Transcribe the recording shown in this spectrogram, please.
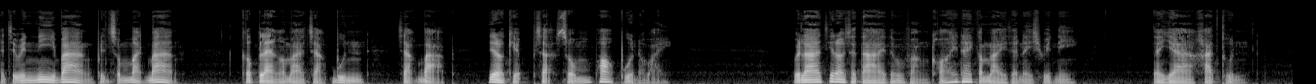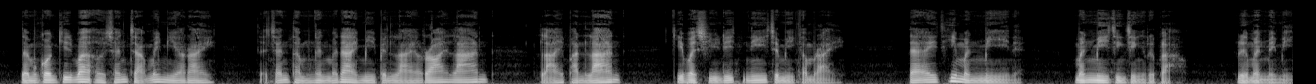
าจจะเป็นหนี้บ้าง เป็นสมบัติบ้าง ก็แปลงออกมาจากบุญจากบาปที่เราเก็บสะสมพอกปูนเอาไว้ เวลาที่เราจะตายท่านผู้ฟังขอให้ได้กำไรแต่ในชีวิตนี้นายาขาดทุน แต่บางคนคิดว่าเออฉันจากไม่มีอะไร แต่ฉันทำเงินไม่ได้มีเป็นหลายร้อยล้าน หลายพันล้าน คิดว่าชีวิตนี้จะมีกำไร แต่ไอ้ที่มันมีเนี่ยมันมีจริง ๆ หรือเปล่า หรือมันไม่มี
